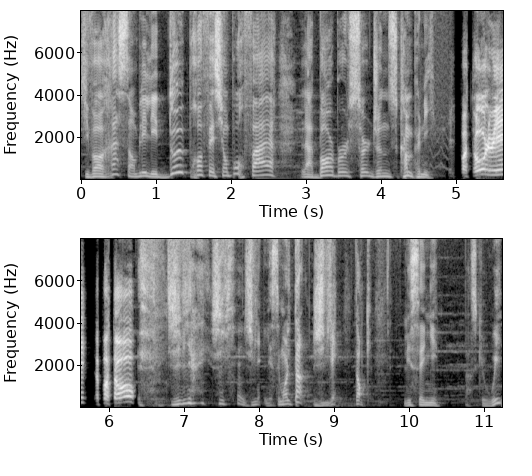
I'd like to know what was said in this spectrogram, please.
qui va rassembler les deux professions pour faire la Barber Surgeons Company. Le poteau, lui? Le poteau? J'y viens, j'y viens, j'y viens. Laissez-moi le temps, j'y viens. Donc, les saignées, parce que oui,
